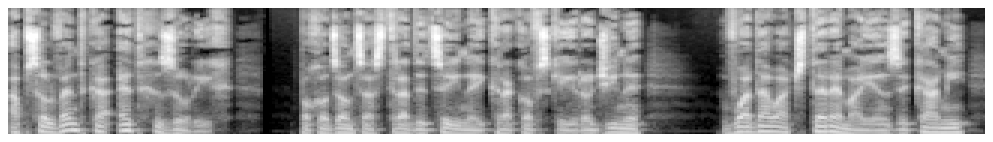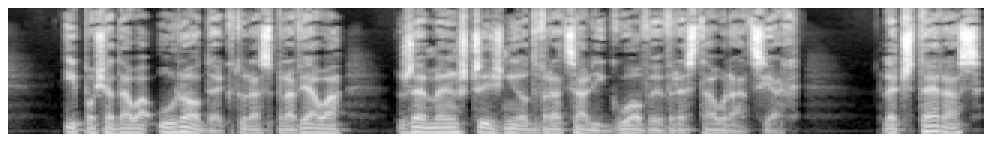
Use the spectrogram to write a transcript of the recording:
Absolwentka ETH Zurich, pochodząca z tradycyjnej krakowskiej rodziny, władała czterema językami i posiadała urodę, która sprawiała, że mężczyźni odwracali głowy w restauracjach. Lecz teraz,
